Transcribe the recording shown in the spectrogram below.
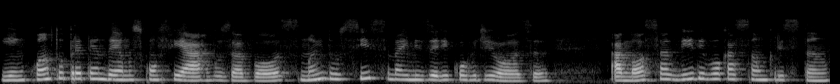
E enquanto pretendemos confiar-vos a vós, Mãe Dulcíssima e Misericordiosa, a nossa vida e vocação cristã,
